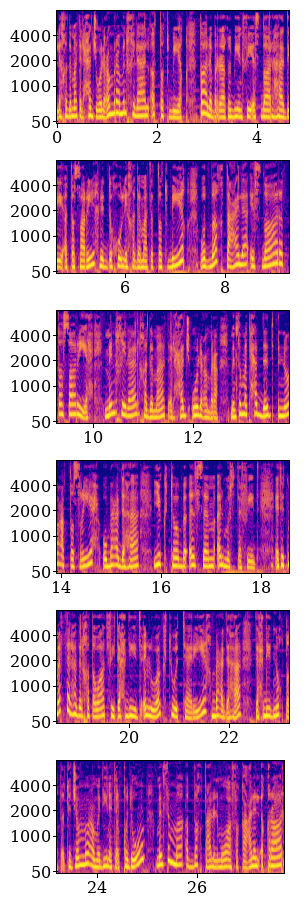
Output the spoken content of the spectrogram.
لخدمات الحج والعمرة من خلال التطبيق. طالب الراغبين في إصدار هذه التصاريح للدخول لخدمات التطبيق والضغط على إصدار التصاريح من خلال خدمات الحج والعمرة. من ثم تحدد نوع التصريح وبعدها يكتب اسم المستفيد. تتمثل هذه الخطوات في تحديد الوقت والتاريخ بعدها تحديد نقطة تجمع ومدينة القدوم من ثم الضغط على الموافقة على الإقرار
